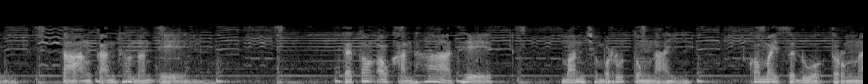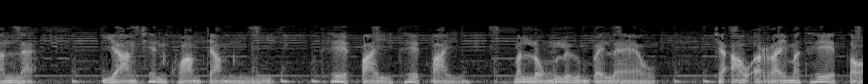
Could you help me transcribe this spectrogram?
ยๆ ต่างกันเท่านั้นเอง แต่ต้องเอาขันห้าเทศ มันชำรุดตรงไหน ก็ไม่สะดวกตรงนั้นแหละ อย่างเช่นความจำนี้ เทศไปเทศไป มันหลงลืมไปแล้ว จะเอาอะไรมาเทศต่อ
